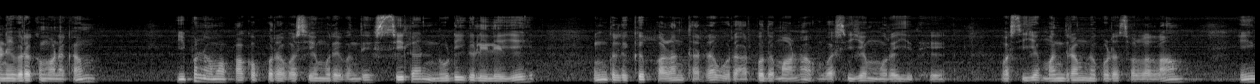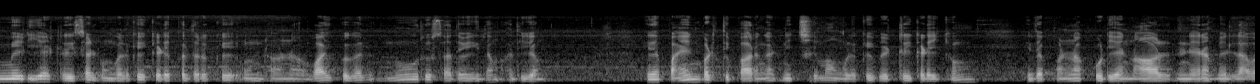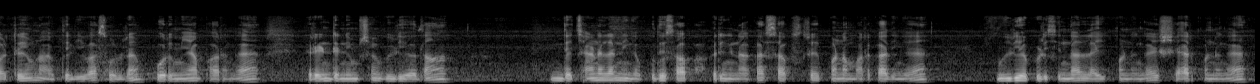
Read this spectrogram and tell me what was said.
அனைவருக்கும் வணக்கம். இப்போ நாம் பார்க்க போகிற வசிய முறை வந்து சில நொடிகளிலேயே உங்களுக்கு பலன் தர்ற ஒரு அற்புதமான வசிய முறை இது. வசிய மந்திரம்னு கூட சொல்லலாம். இம்மீடியட் ரிசல்ட் உங்களுக்கு கிடைப்பதற்கு உண்டான வாய்ப்புகள் நூறு சதவிகிதம் அதிகம். இதை பயன்படுத்தி பாருங்கள் நிச்சயமாக உங்களுக்கு வெற்றி கிடைக்கும். இதை பண்ணக்கூடிய நாள் நேரம் எல்லாவற்றையும் நான் தெளிவாக சொல்கிறேன் பொறுமையாக பாருங்கள் ரெண்டு நிமிஷம் வீடியோ தான். இந்த சேனலை நீங்கள் புதுசாக பார்க்குறீங்கனாக்கா சப்ஸ்கிரைப் பண்ண மறக்காதீங்க. வீடியோ பிடிச்சிருந்தால் லைக் பண்ணுங்கள் ஷேர் பண்ணுங்கள்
